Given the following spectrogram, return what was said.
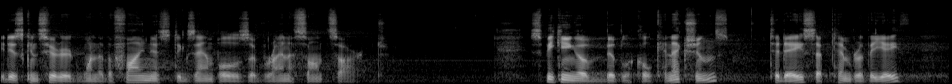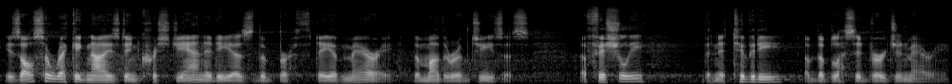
It is considered one of the finest examples of Renaissance art. Speaking of biblical connections, today, September the 8th, is also recognized in Christianity as the birthday of Mary, the mother of Jesus, officially the Nativity of the Blessed Virgin Mary.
